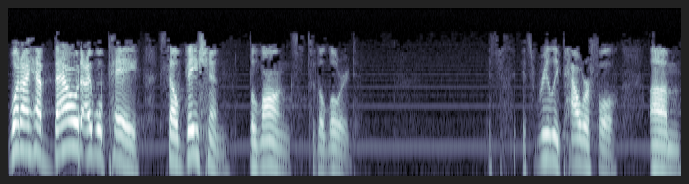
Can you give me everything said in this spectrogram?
What I have vowed, I will pay. Salvation belongs to the Lord. It's, it's really powerful um,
